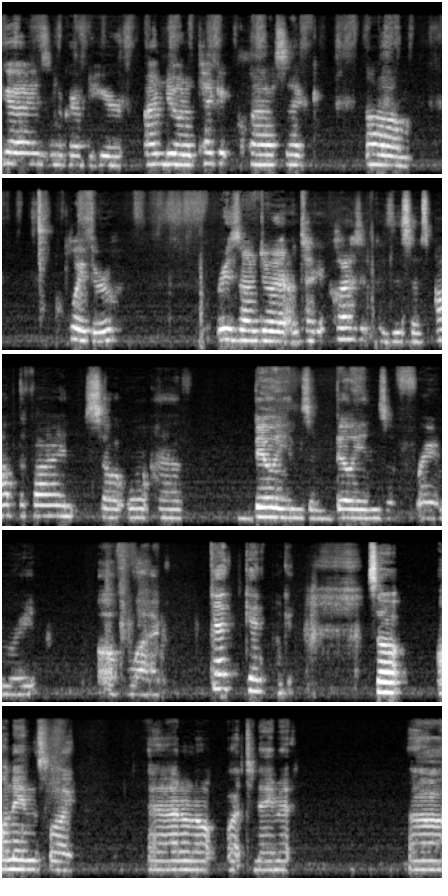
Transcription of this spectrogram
Hey guys, Minecraft here. I'm doing a Tekkit Classic um, playthrough. reason I'm doing it on Tekkit Classic because this has Optifine, so it won't have billions and billions of frame rate of lag. It? Okay. So, I'll name this like, I don't know what to name it. Uh,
